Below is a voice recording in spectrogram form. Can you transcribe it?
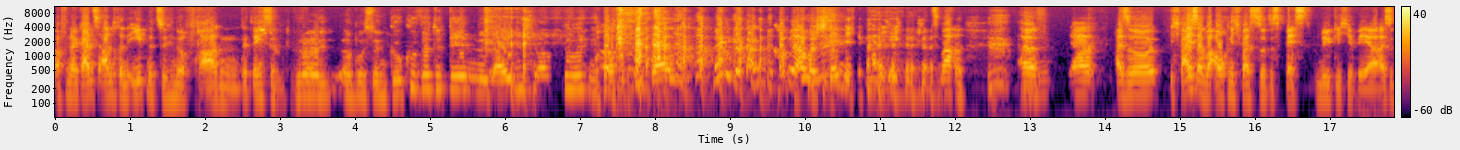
auf einer ganz anderen Ebene zu hinterfragen. Da denkst stimmt, du, ja, aber Son Goku würde den mit einem Schlag tot machen. ja, meine Gedanken kommen ja aber ständig, da kann ich echt nichts machen. Ähm, ja, also ich weiß aber auch nicht, was so das Bestmögliche wäre. Also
